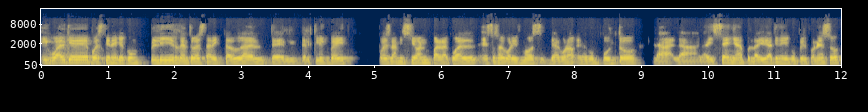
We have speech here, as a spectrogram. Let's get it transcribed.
igual que pues tiene que cumplir dentro de esta dictadura del, del, del clickbait, pues la misión para la cual estos algoritmos de alguna, en algún punto la, la, la, diseña, pues la idea tiene que cumplir con eso,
